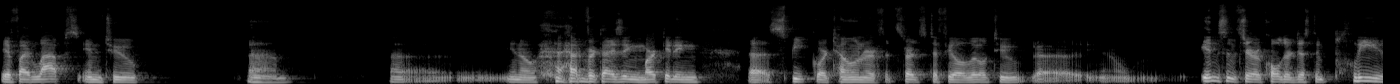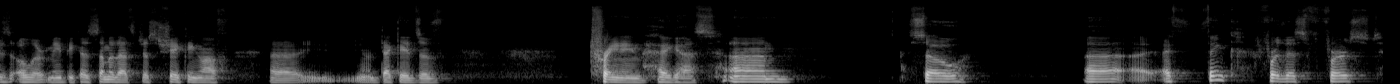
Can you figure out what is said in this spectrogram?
If I lapse into um, uh, you know, advertising, marketing, uh, speak or tone, or if it starts to feel a little too, uh, you know, insincere, cold or distant, please alert me because some of that's just shaking off, uh, you know, decades of training, I guess. Um, so uh, I, think for this first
